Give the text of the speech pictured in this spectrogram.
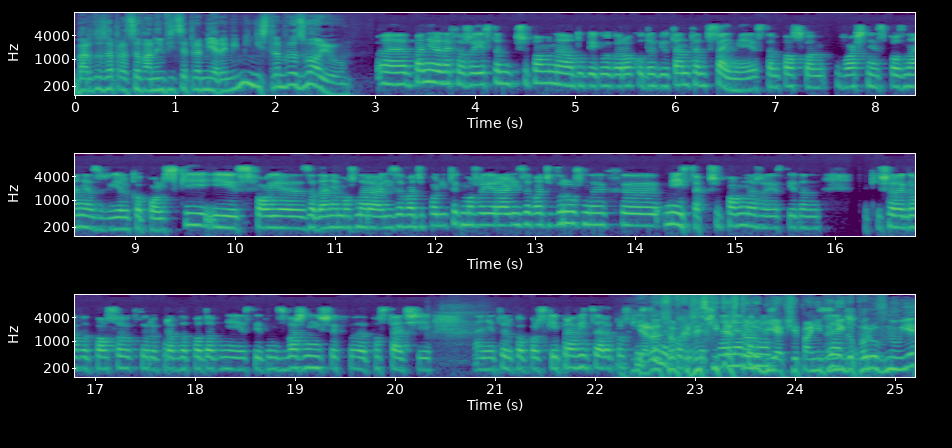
bardzo zapracowanym wicepremierem i ministrem rozwoju? E, Panie redaktorze, jestem, przypomnę, od ubiegłego roku debiutantem w Sejmie. Jestem posłem właśnie z Poznania, z Wielkopolski i swoje zadania można realizować i polityk może je realizować w różnych e, miejscach. Przypomnę, że jest jeden taki szeregowy poseł, który prawdopodobnie jest jednym z ważniejszych e, postaci, a nie tylko polskiej prawicy, ale polskiej Jarosław Kaczyński też to Natomiast lubi, jak się pani do niego porównuje,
